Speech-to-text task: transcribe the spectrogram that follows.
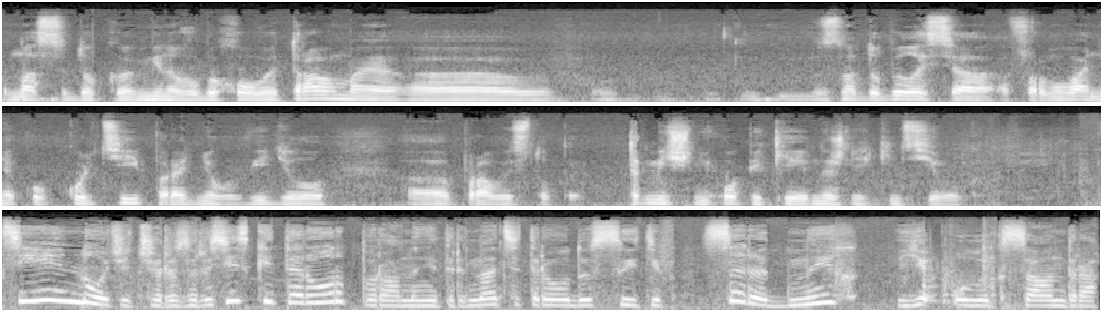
Внаслідок міновибухової травми е, знадобилося формування ку- культій переднього відділу е, правої стопи. Термічні опіки нижніх кінцівок. Цієї ночі через російський терор поранені 13 одеситів. Серед них є Олександра.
